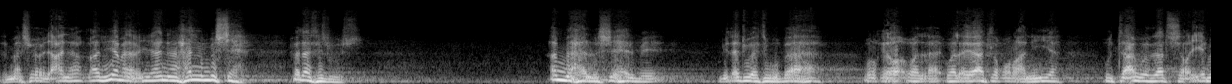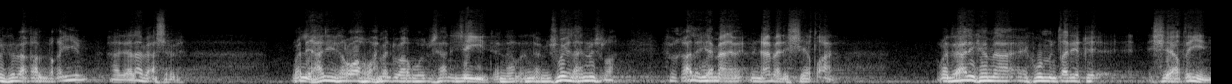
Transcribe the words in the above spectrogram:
لما سئل عنها قال هي من لأنها حل بالسحر فلا تجوز. أما حل السحر بالأدوية المباحة والآيات القرآنية والتعوذات الشرعية مثل ما قال ابن القيم هذا لا بأس به. ولحديث رواه أحمد وأبو بسان جيد أن النبي سئل عن النشرة فقال هي من عمل الشيطان. وذلك ما يكون من طريق الشياطين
